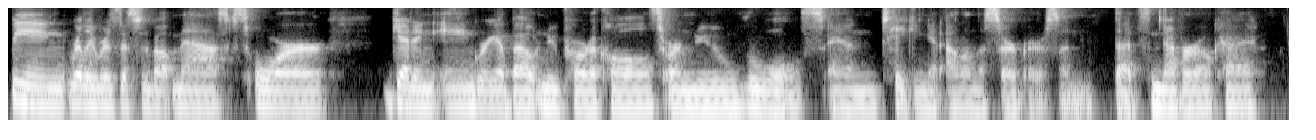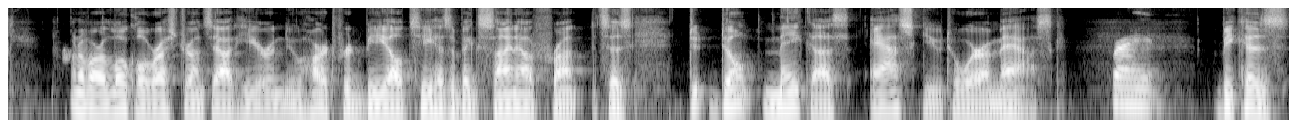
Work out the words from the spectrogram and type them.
being really resistant about masks or getting angry about new protocols or new rules and taking it out on the servers. And that's never okay. One of our local restaurants out here in New Hartford, BLT, has a big sign out front that says, Don't make us ask you to wear a mask. Right. Because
